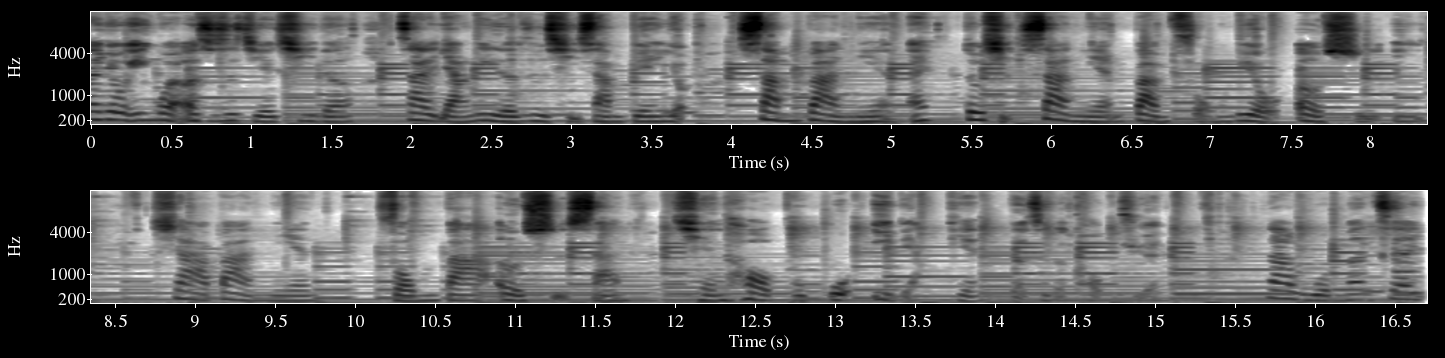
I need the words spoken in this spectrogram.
那又因为二十四节气呢，在阳历的日期上边有上半年，哎，对不起，上年半逢六二十一，下半年逢八二十三。前后不过一两天的这个口诀，那我们这一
